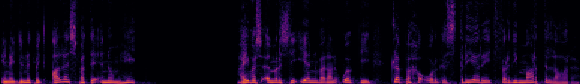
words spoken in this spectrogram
en hy doen dit met alles wat hy in hom het. Hy was immers die een wat dan ook die klippe georkestreer het vir die martelare.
